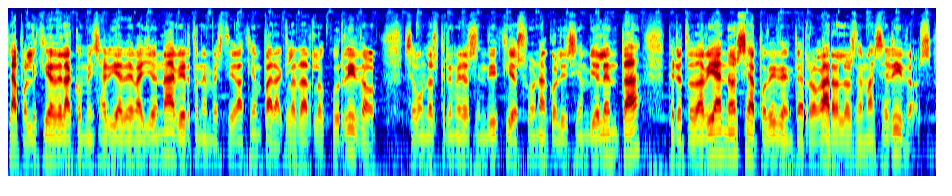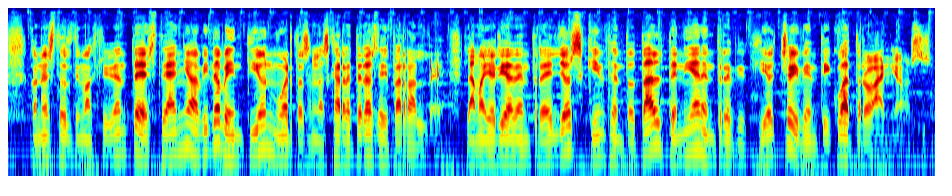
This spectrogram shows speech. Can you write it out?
La policía de la comisaría de Bayona ha abierto una investigación para aclarar lo ocurrido. Según los primeros indicios, fue una colisión violenta, pero todavía no se ha podido interrogar a los demás heridos. Con este último accidente, este año ha habido 21 muertos en las carreteras de Iparralde. La mayoría de entre ellos, 15 en total, tenían entre 18 y 24 años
